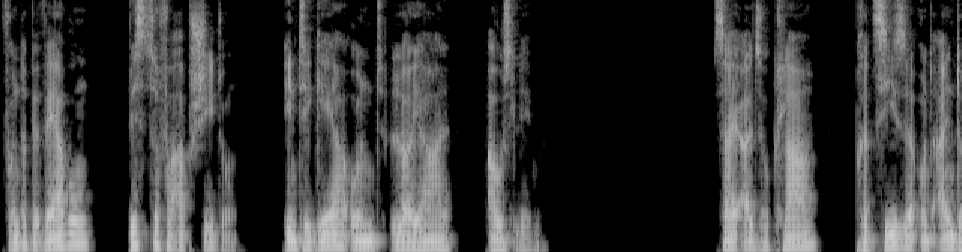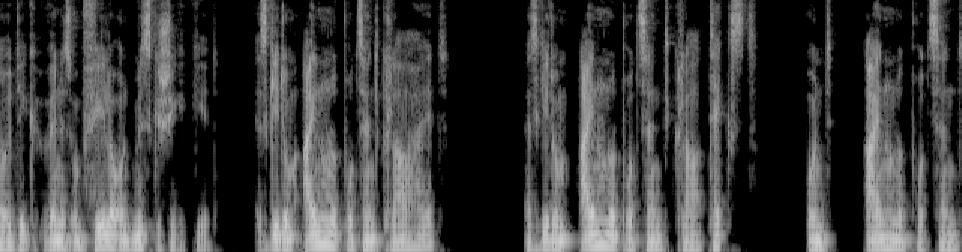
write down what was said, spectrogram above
von der Bewerbung bis zur Verabschiedung integer und loyal ausleben. Sei also klar, präzise und eindeutig, wenn es um Fehler und Missgeschicke geht. Es geht um 100% Klarheit, es geht um 100% Klartext und 100%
